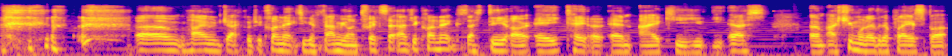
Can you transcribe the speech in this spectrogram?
um, hi, I'm Jackal Drakoniques. You can find me on Twitter at Drakoniques. That's D R A K O N I Q U E S. Um, I stream all over the place, but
